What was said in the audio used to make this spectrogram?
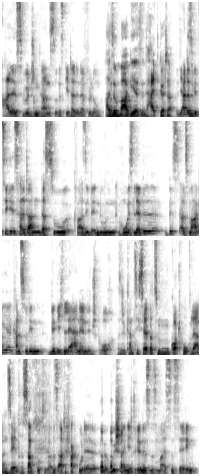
alles wünschen kannst und es geht halt in Erfüllung. Also Magier sind Halbgötter. Ja, das Witzige ist halt dann, dass du quasi, wenn du ein hohes Level bist als Magier, kannst du den wirklich lernen, den Spruch. Also du kannst dich selber zum Gott hochlernen. Sehr interessant. Sozusagen. Das Artefakt, wo der äh, Wish eigentlich drin ist, ist meistens der Ring.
